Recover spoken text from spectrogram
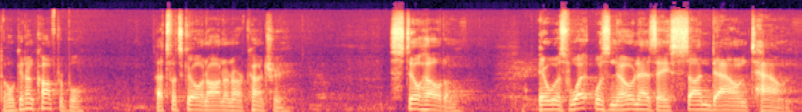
Don't get uncomfortable. That's what's going on in our country. Still held them. It was what was known as a sundown town.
